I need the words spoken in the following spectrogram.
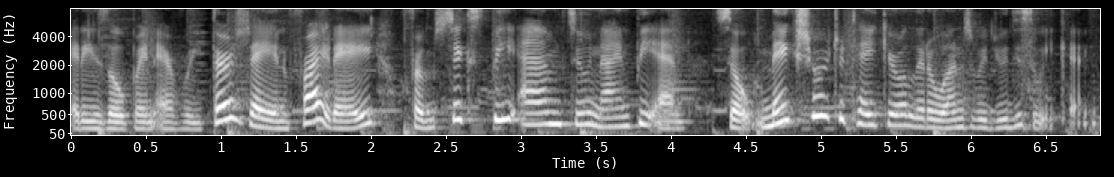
It is open every Thursday and Friday from 6 p.m. to 9 p.m. So make sure to take your little ones with you this weekend.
